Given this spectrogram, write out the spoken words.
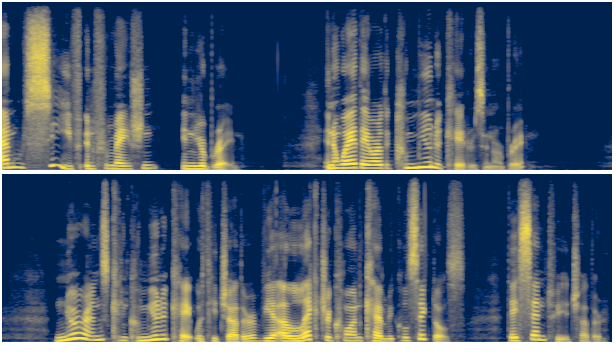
and receive information in your brain. In a way, they are the communicators in our brain. Neurons can communicate with each other via electrical and chemical signals they send to each other.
